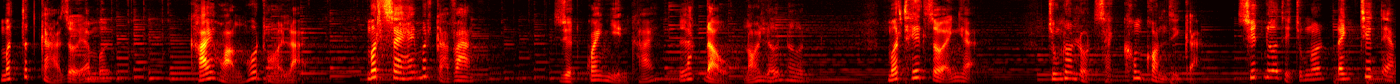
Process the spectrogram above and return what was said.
Mất tất cả rồi em ơi. Khái hoảng hốt hỏi lại. Mất xe hay mất cả vàng? Duyệt quay nhìn Khái, lắc đầu, nói lớn hơn. Mất hết rồi anh ạ. Chúng nó lột sạch không còn gì cả. Suýt nữa thì chúng nó đánh chết em.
